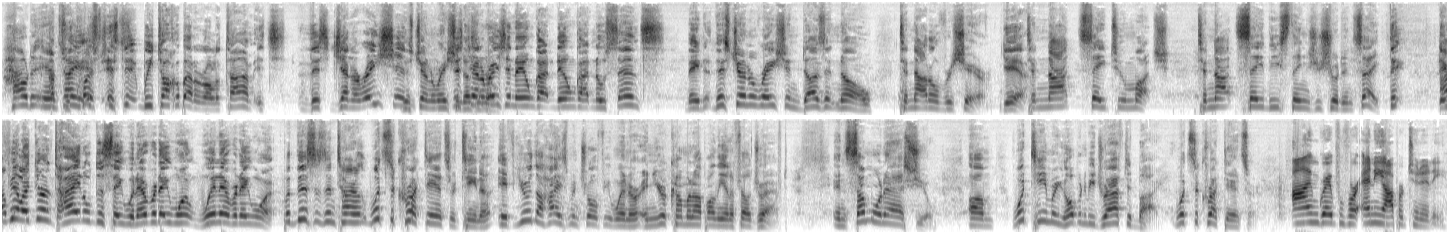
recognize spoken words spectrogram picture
How to answer you, questions? it's the- we talk about it all the time. It's this generation. This generation This doesn't know. generation, they don't got they don't got no sense. They, this generation doesn't know to not overshare. Yeah. To not say too much. To not say these things you shouldn't say. They they I- feel like they're entitled to say whatever they want, whenever they want. But this is entirely. What's the correct answer, Tina? If you're the Heisman Trophy winner and you're coming up on the NFL draft, and someone asks you, um, what team are you hoping to be drafted by? What's the correct answer? I'm grateful for any opportunity.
